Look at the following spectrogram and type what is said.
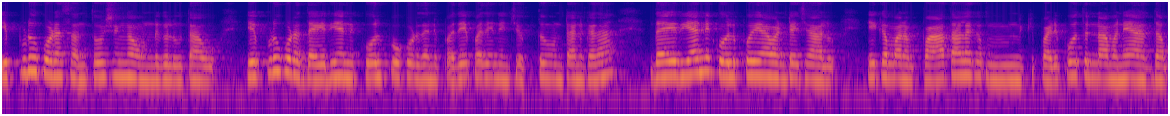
ఎప్పుడూ కూడా సంతోషంగా ఉండగలుగుతావు. ఎప్పుడూ కూడా ధైర్యాన్ని కోల్పోకూడదని పదే పదే నేను చెప్తూ ఉంటాను కదా. ధైర్యాన్ని కోల్పోయావంటే చాలు. ఇక మనం పాతాలకి పడిపోతున్నామనే అర్థం.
